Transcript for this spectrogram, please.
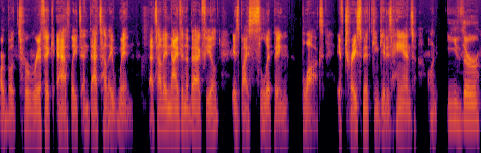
are both terrific athletes, and that's how they win. That's how they knife in the backfield is by slipping blocks. If Trey Smith can get his hands on either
